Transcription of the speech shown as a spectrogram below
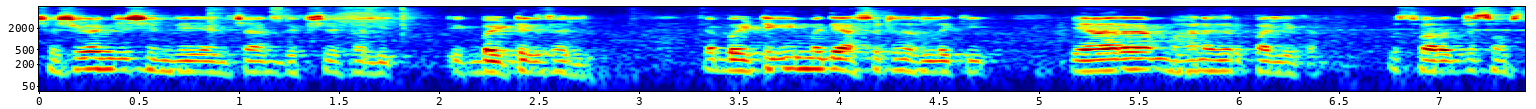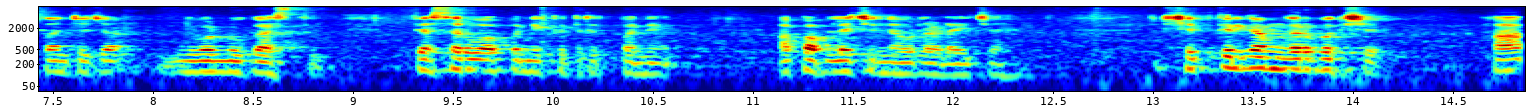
शशिकांतजी शिंदे यांच्या अध्यक्षतेखाली एक बैठक झाली. त्या बैठकीमध्ये असं ठरलं की येणाऱ्या महानगरपालिका व स्वराज्य संस्थांच्या ज्या निवडणुका असतील त्या सर्व आपण एकत्रितपणे आपापल्या चिन्हावर लढायच्या आहे शेतकरी कामगार पक्ष हा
